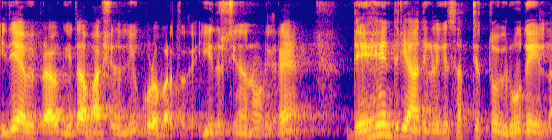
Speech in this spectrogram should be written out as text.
ಇದೇ ಅಭಿಪ್ರಾಯ ಗೀತಾ ಭಾಷ್ಯದಲ್ಲಿಯೂ ಕೂಡ ಬರ್ತದೆ. ಈ ದೃಷ್ಟಿಯಿಂದ ನೋಡಿದರೆ ದೇಹೇಂದ್ರಿಯಾದಿಗಳಿಗೆ ಸತ್ಯತ್ವವಿರುವುದೇ ಇಲ್ಲ.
